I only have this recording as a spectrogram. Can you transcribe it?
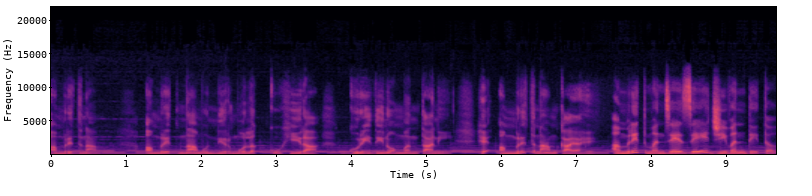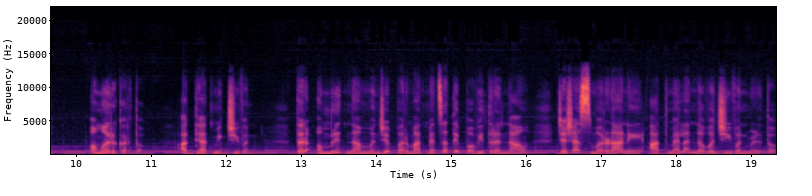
अमृत नाम. अमृत नामो निर्मोलक कु हिरा गुरी दिनो मंतानी. हे अमृत नाम काय आहे? अमृत म्हणजे जे जीवन देतं अमर करतं. आध्यात्मिक जीवन. तर अमृत नाम म्हणजे परमात्म्याचं ते पवित्र नाव ज्याच्या स्मरणाने आत्म्याला नवं जीवन मिळतं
